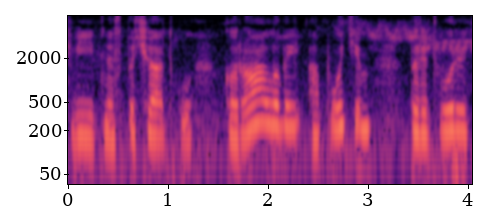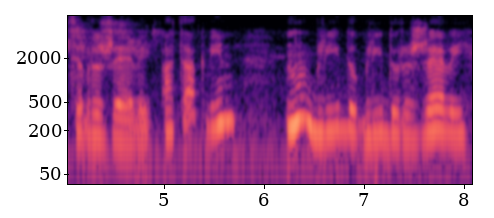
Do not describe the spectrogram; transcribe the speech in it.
квітне. Спочатку кораловий, а потім перетворюється в рожевий. А так він ну, блідо, блідо рожевий.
